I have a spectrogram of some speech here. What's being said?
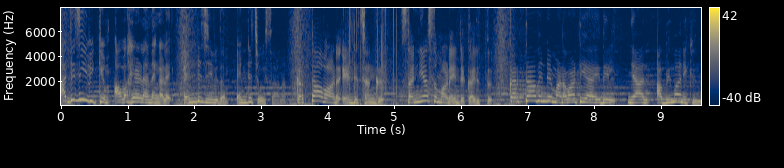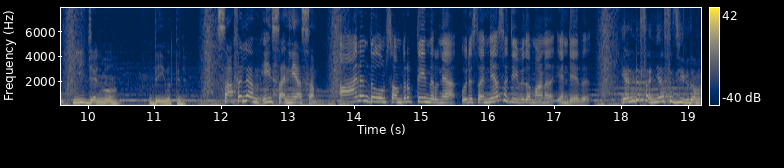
അതിജീവിക്കും അവഹേളനങ്ങളെ. എന്റെ ജീവിതം എന്റെ ചോയ്സാണ് കർത്താവാണ് എന്റെ ചങ്ക്. സന്യാസമാണ് എന്റെ കരുത്ത്. കർത്താവിന്റെ മണവാട്ടിയായതിൽ ഞാൻ അഭിമാനിക്കുന്നു. ഈ ജന്മം ദൈവത്തിന്. സഫലം ഈ സന്യാസം. ആനന്ദവും സംതൃപ്തിയും നിറഞ്ഞ ഒരു സന്യാസ ജീവിതമാണ് എന്റേത് എന്റെ സന്യാസ ജീവിതം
